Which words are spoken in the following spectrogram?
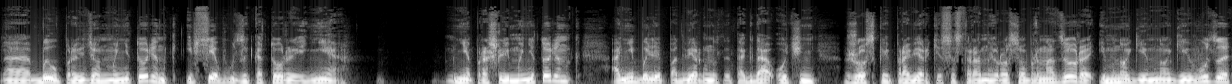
Э, был проведен мониторинг, и все вузы, которые не не прошли мониторинг, они были подвергнуты тогда очень жесткой проверке со стороны Рособорнадзора, и многие-многие вузы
